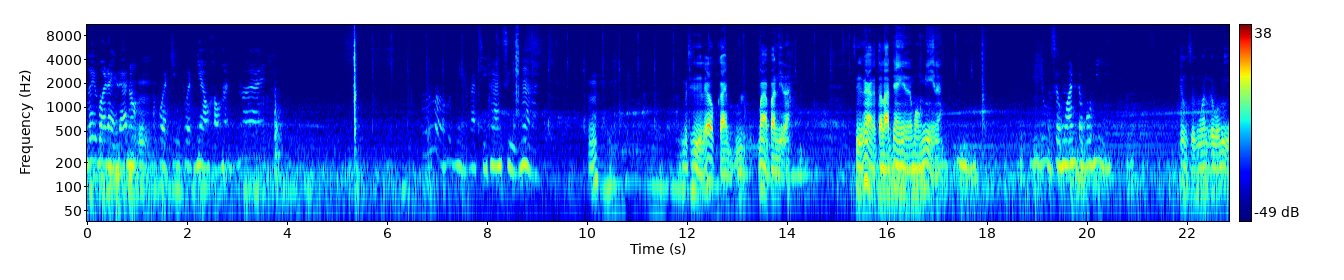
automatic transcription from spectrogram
เฮ้ยบ่ได้แล้วเนาะอืมปวดฉี่ปวดเหี่ยวเขาหันเฮ้ยเออ คุณแม่ว่าสิหาซื้อมาอืมมาถือแล้วไก่มาปานนี้ละซื้อง่ายกับตลาดใหญ่นะมองมีนะอืมมียุ่งสงวนกับบ่มียุ่งสึงวันก็บ่มี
